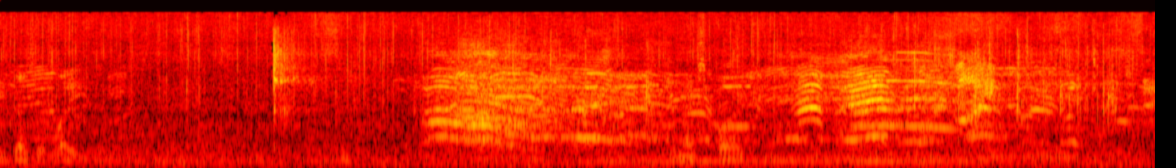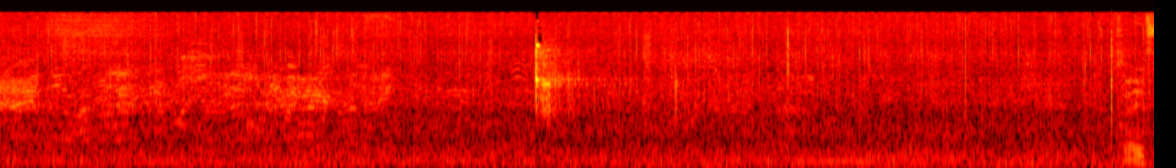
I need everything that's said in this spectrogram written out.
Does it late. A nice play. Safe.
